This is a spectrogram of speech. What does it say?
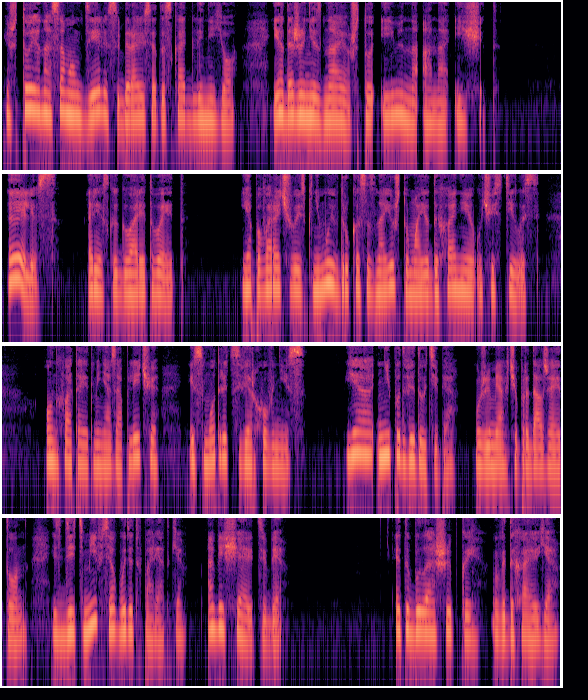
И что я на самом деле собираюсь отыскать для нее? Я даже не знаю, что именно она ищет. «Элис», — резко говорит Уэйт. Я поворачиваюсь к нему и вдруг осознаю, что мое дыхание участилось. Он хватает меня за плечи и смотрит сверху вниз. «Я не подведу тебя», — уже мягче продолжает он. «С детьми все будет в порядке. Обещаю тебе». Это было ошибкой, выдыхаю я.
